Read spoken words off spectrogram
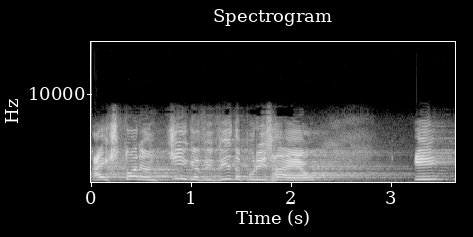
a história antiga vivida por Israel e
